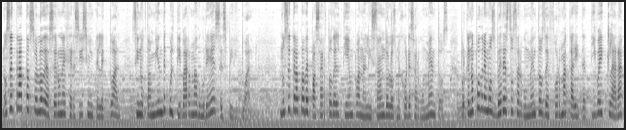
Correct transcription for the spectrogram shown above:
No se trata solo de hacer un ejercicio intelectual, sino también de cultivar madurez espiritual. No se trata de pasar todo el tiempo analizando los mejores argumentos, porque no podremos ver estos argumentos de forma caritativa y clara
